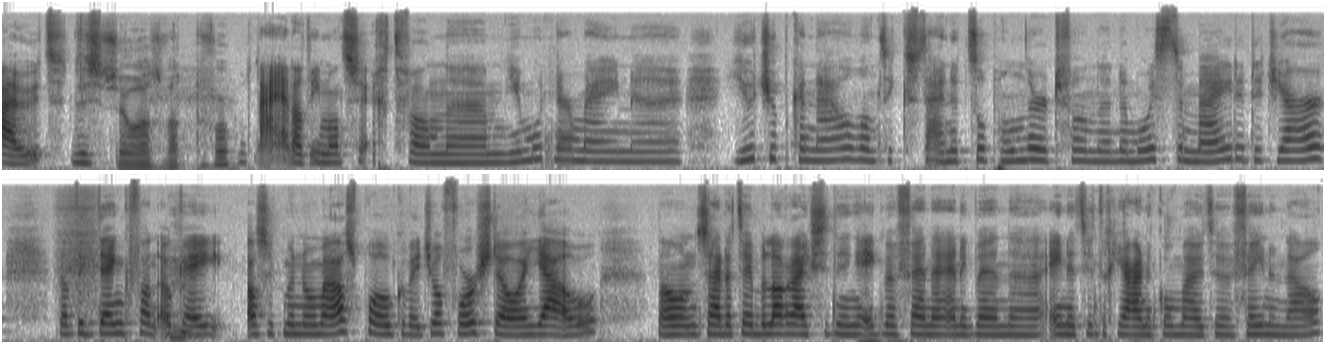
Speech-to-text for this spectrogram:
uit. Dus Zoals wat bijvoorbeeld? nou ja, dat iemand zegt van... ehm, je moet naar mijn eh, YouTube-kanaal, want ik sta in de top 100 van eh, de mooiste meiden dit jaar. Dat ik denk van, oké, als ik me normaal gesproken, weet je wel, voorstel aan jou... dan zijn de twee belangrijkste dingen, ik ben Fenne en ik ben eh, 21 jaar en ik kom uit Veenendaal.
